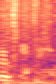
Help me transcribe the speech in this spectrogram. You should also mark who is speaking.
Speaker 1: Okay.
